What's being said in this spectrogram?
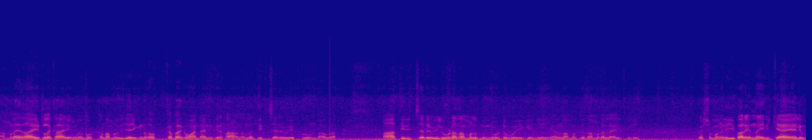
നമ്മളേതായിട്ടുള്ള കാര്യങ്ങളെന്നൊക്കെ നമ്മൾ വിചാരിക്കുന്നതൊക്കെ ഭഗവാന്റെ അനുഗ്രഹമാണെന്നുള്ള തിരിച്ചറിവ് എപ്പോഴും ഉണ്ടാവുക. ആ തിരിച്ചറിവിലൂടെ നമ്മൾ മുന്നോട്ട് പോയി കഴിഞ്ഞ് കഴിഞ്ഞാൽ നമുക്ക് നമ്മുടെ ലൈഫിൽ വിഷമങ്ങൾ ഈ പറയുന്ന എനിക്കായാലും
